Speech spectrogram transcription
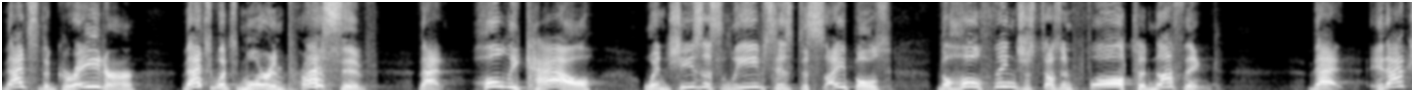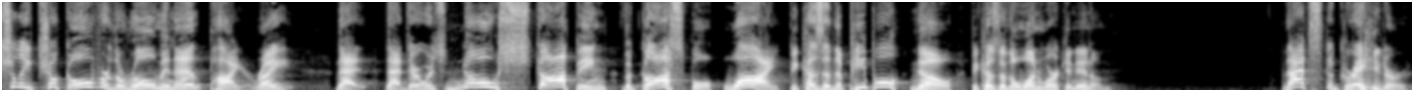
that's the greater. That's what's more impressive. That holy cow, when Jesus leaves his disciples, the whole thing just doesn't fall to nothing. That it actually took over the Roman Empire, right? That, that there was no stopping the gospel. Why? Because of the people? No, because of the one working in them. That's the greater.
